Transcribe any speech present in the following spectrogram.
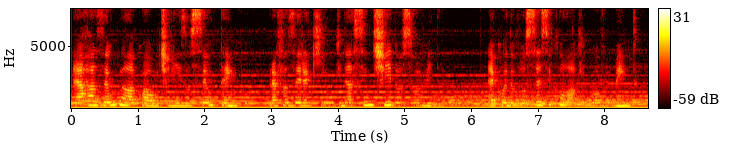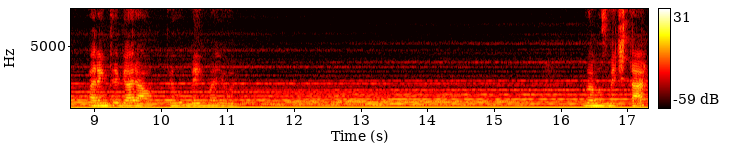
é a razão pela qual utiliza o seu tempo para fazer aquilo que dá sentido à sua vida. É quando você se coloca em movimento para entregar algo pelo bem maior. Vamos meditar?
